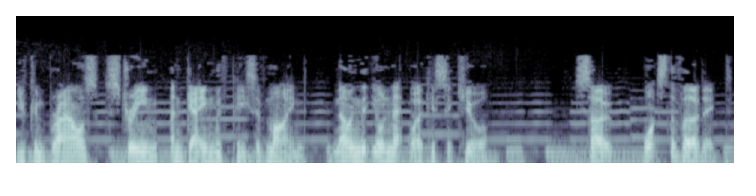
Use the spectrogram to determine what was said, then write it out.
You can browse, stream, and game with peace of mind, knowing that your network is secure. So, what's the verdict?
